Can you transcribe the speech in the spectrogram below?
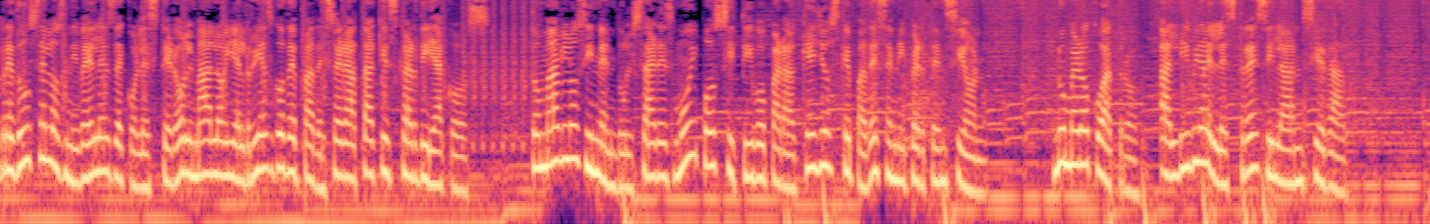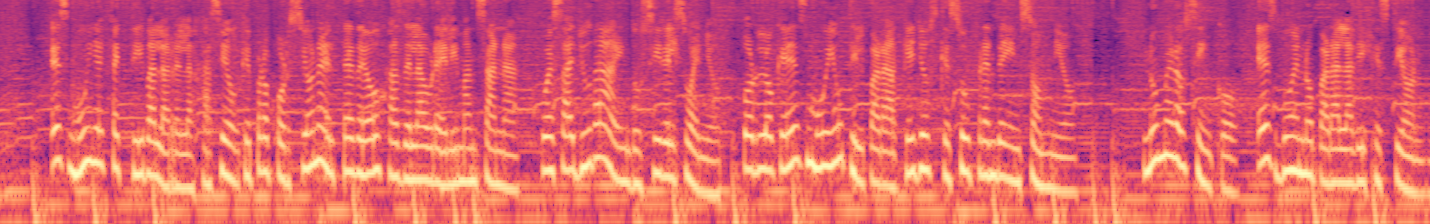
reduce los niveles de colesterol malo y el riesgo de padecer ataques cardíacos. Tomarlo sin endulzar es muy positivo para aquellos que padecen hipertensión. Número 4. Alivia el estrés y la ansiedad. Es muy efectiva la relajación que proporciona el té de hojas de laurel y manzana, pues ayuda a inducir el sueño, por lo que es muy útil para aquellos que sufren de insomnio. Número 5. Es bueno para la digestión.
